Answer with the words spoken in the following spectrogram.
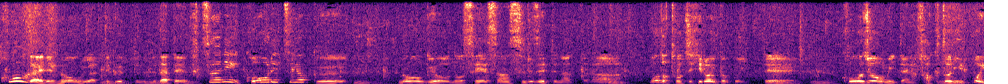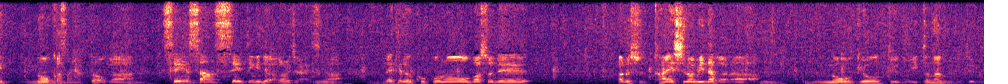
郊外で農業やっていくっていうのってだって普通に効率よく農業の生産するぜってなったら、うん。もっと土地広いとこ行って、うん。工場みたいなファクトリーっぽい農家さんやった方がうん。生産性的には上がるじゃないですか、うん。だけどここの場所である種耐え忍びながらうん。農業っていうのを営むっていうの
